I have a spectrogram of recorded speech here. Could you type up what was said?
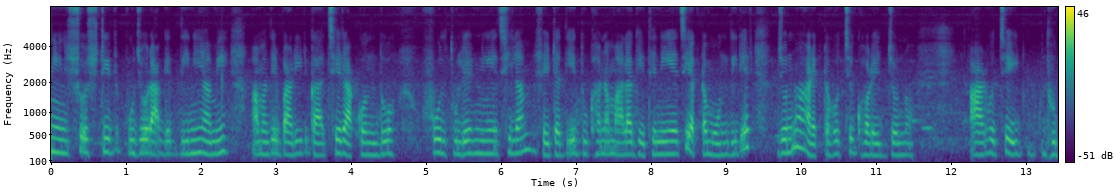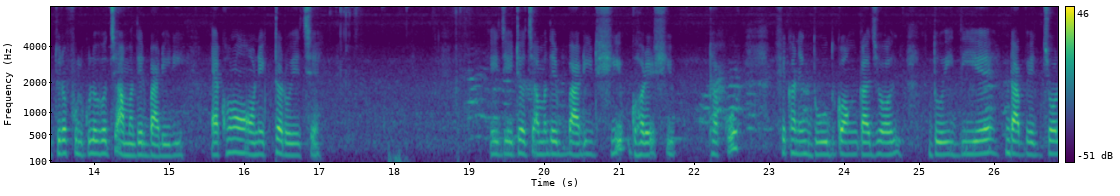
নীল ষষ্ঠীর পুজোর আগের দিনই আমি আমাদের বাড়ির গাছের আকন্দ ফুল তুলে নিয়েছিলাম। সেইটা দিয়ে দুখানা মালা গেঁথে নিয়েছি, একটা মন্দিরের জন্য আর একটা হচ্ছে ঘরের জন্য। আর হচ্ছে এই ধুতুরা ফুলগুলো হচ্ছে আমাদের বাড়িরই, এখনও অনেকটা রয়েছে। এই যে এটা হচ্ছে আমাদের বাড়ির শিব, ঘরের শিব ঠাকুর। সেখানে দুধ, গঙ্গা জল, দই দিয়ে, ডাবের জল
